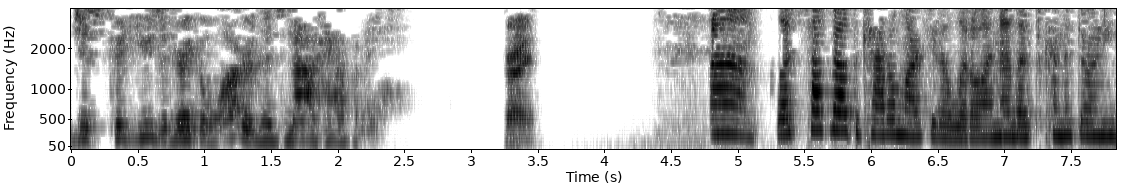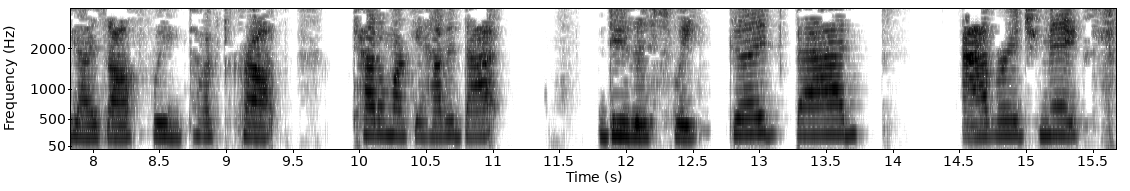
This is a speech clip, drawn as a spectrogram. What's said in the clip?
just could use a drink of water that's not happening. Right. Um, let's talk about the cattle market a little. I know that's kind of throwing you guys off. We talked crop. Cattle market, how did that do this week? Good, bad? average mix?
